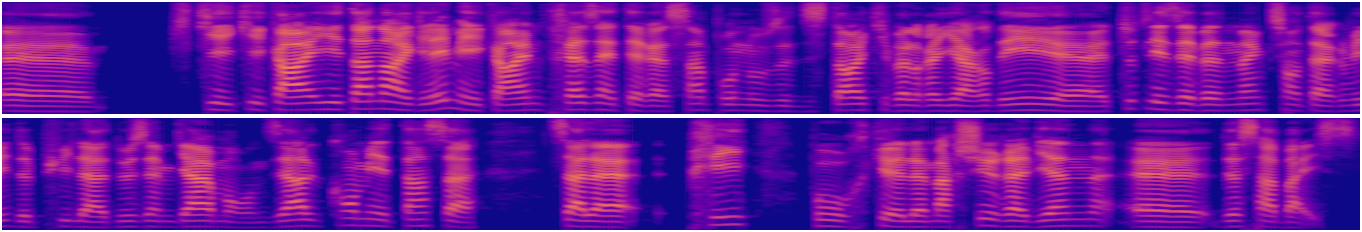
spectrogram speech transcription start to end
euh, qui, est, en anglais, mais est quand même très intéressant pour nos auditeurs qui veulent regarder euh, tous les événements qui sont arrivés depuis la Deuxième Guerre mondiale, combien de temps ça, ça a pris pour que le marché revienne euh, de sa baisse.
